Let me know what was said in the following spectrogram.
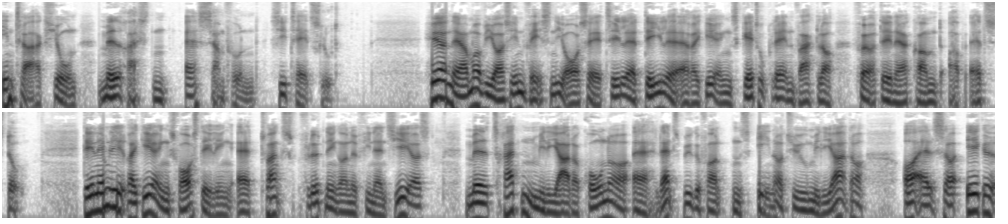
interaktion med resten af samfundet. Citat slut. Her nærmer vi os en væsentlig årsag til, at dele af regeringens ghettoplan vakler, før den er kommet op at stå. Det er nemlig regeringens forestilling, at tvangsflytningerne finansieres med 13 milliarder kroner af Landsbyggefondens 21 milliarder, og altså ikke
